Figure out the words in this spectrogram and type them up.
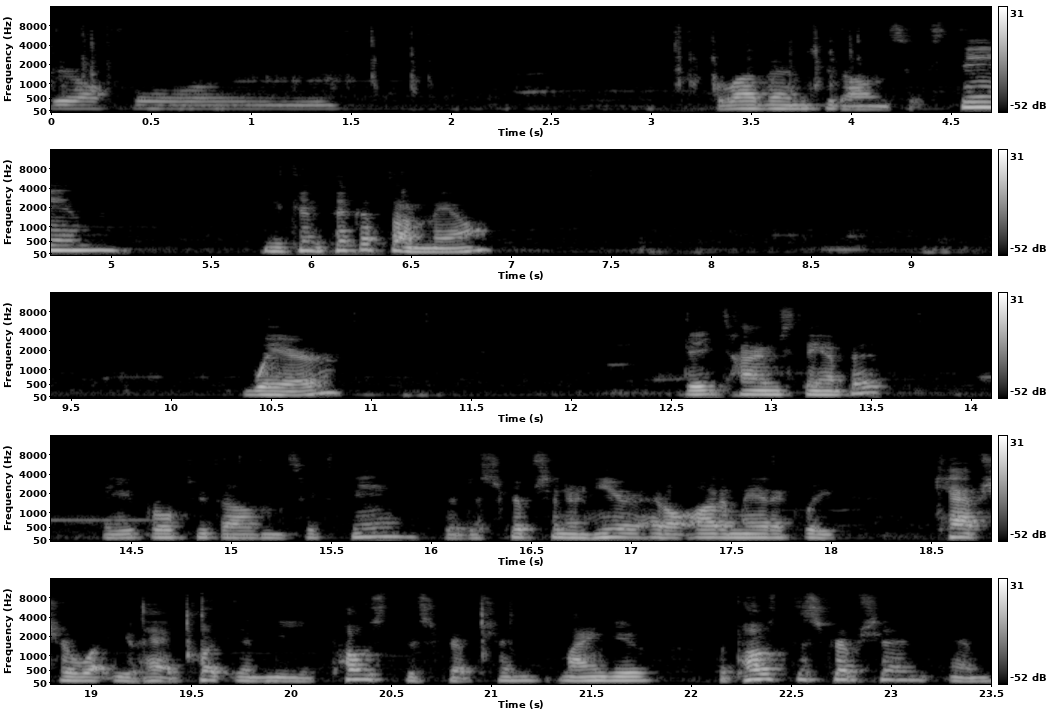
04 11 2016 you can pick a thumbnail where date time stamp it April 2016 the description in here it'll automatically capture what you had put in the post description. Mind you the post description and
